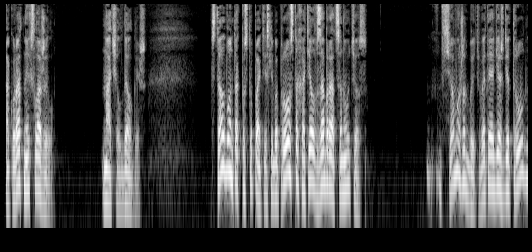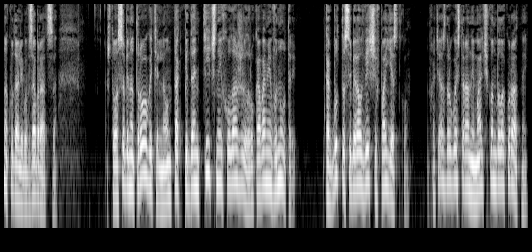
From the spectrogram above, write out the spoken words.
аккуратно их сложил. Начал Делглиш. Стал бы он так поступать, если бы просто хотел взобраться на утес? Все может быть. В этой одежде трудно куда-либо взобраться. Что особенно трогательно, он так педантично их уложил, рукавами внутрь, как будто собирал вещи в поездку. Хотя, с другой стороны, мальчик он был аккуратный.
